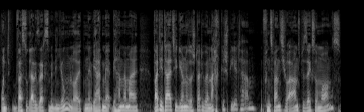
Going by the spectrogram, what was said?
Und was du gerade gesagt hast mit den jungen Leuten, ne, wir hatten ja, wir haben ja mal, wart ihr da, als wir die unserer Stadt über Nacht gespielt haben? Von 20 Uhr abends bis 6 Uhr morgens?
